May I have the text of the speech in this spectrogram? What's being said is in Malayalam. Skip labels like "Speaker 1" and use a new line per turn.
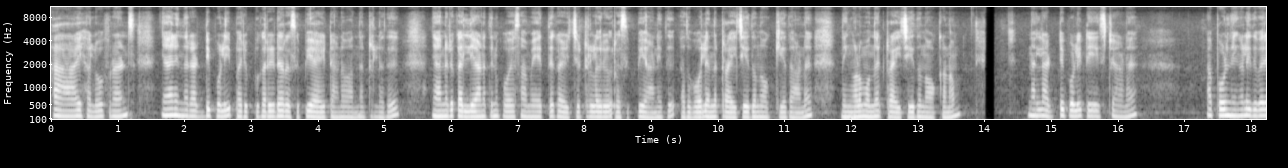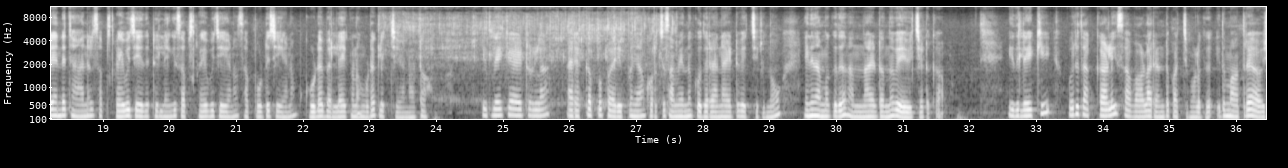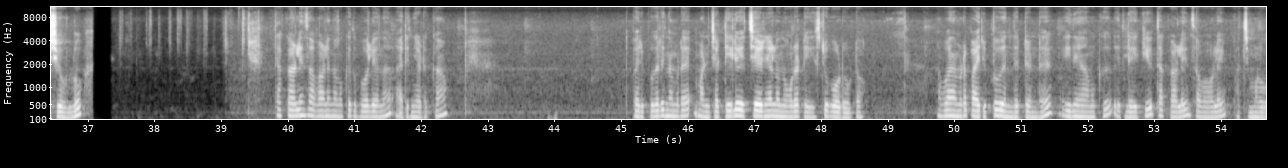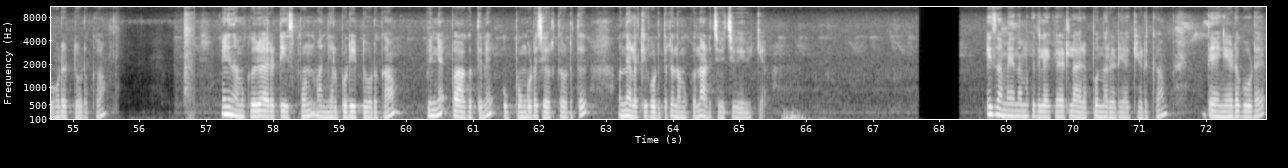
Hi hello friends. ഞാൻ ഇന്നൊരു അടിപൊളി പരിപ്പ് കറിയുടെ റെസിപ്പി ആയിട്ടാണ് വന്നിട്ടുള്ളത്. ഞാനൊരു കല്യാണത്തിന് പോയ സമയത്ത് കഴിച്ചിട്ടുള്ളൊരു റെസിപ്പിയാണിത്. അതുപോലെ ഒന്ന് ട്രൈ ചെയ്ത് നോക്കിയതാണ്. നിങ്ങളും ഒന്ന് ട്രൈ ചെയ്ത് നോക്കണം. നല്ല അടിപൊളി ടേസ്റ്റാണ്. അപ്പോൾ നിങ്ങൾ ഇതുവരെ എന്റെ ചാനൽ സബ്സ്ക്രൈബ് ചെയ്തിട്ടില്ലെങ്കിൽ സബ്സ്ക്രൈബ് ചെയ്യണം സപ്പോർട്ട് ചെയ്യണം. കൂടെ ബെല്ലൈക്കണും കൂടെ ക്ലിക്ക് ചെയ്യണം കേട്ടോ. ഇതിലേക്കായിട്ടുള്ള അരക്കപ്പ് പരിപ്പ് ഞാൻ കുറച്ച് സമയം ഒന്ന് കുതിരാനായിട്ട് വെച്ചിരുന്നു. ഇനി നമുക്കിത് നന്നായിട്ടൊന്ന് വേവിച്ചെടുക്കാം. ഇതിലേക്ക് ഒരു തക്കാളി സവാള രണ്ട് പച്ചമുളക് ഇത് മാത്രമേ ആവശ്യമുള്ളൂ. തക്കാളിയും സവാളയും നമുക്കിതുപോലെ ഒന്ന് അരിഞ്ഞെടുക്കാം. പരിപ്പ് കറി നമ്മുടെ മൺചട്ടിയിൽ വെച്ച് കഴിഞ്ഞാൽ ഒന്നും കൂടെ ടേസ്റ്റ് കൂടും കേട്ടോ. അപ്പോൾ നമ്മുടെ പരിപ്പ് വെന്തിട്ടുണ്ട്. ഇത് നമുക്ക് ഇതിലേക്ക് തക്കാളിയും സവാളയും പച്ചമുളകും കൂടെ ഇട്ട് കൊടുക്കാം. ഇനി നമുക്കൊരു അര ടീസ്പൂൺ മഞ്ഞൾപ്പൊടി ഇട്ട് കൊടുക്കാം. പിന്നെ പാകത്തിന് ഉപ്പും കൂടെ ചേർത്ത് കൊടുത്ത് ഒന്ന് ഇളക്കി കൊടുത്തിട്ട് നമുക്കൊന്ന് അടച്ചു വെച്ച് വേവിക്കാം. ഈ സമയം നമുക്കിതിലേക്കായിട്ടുള്ള അരപ്പൊന്ന് റെഡിയാക്കി എടുക്കാം. തേങ്ങയുടെ കൂടെ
